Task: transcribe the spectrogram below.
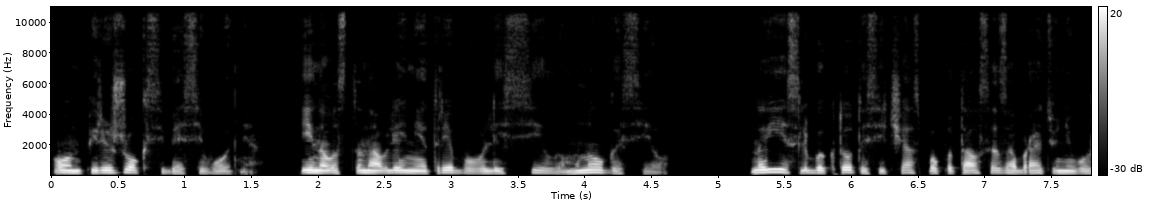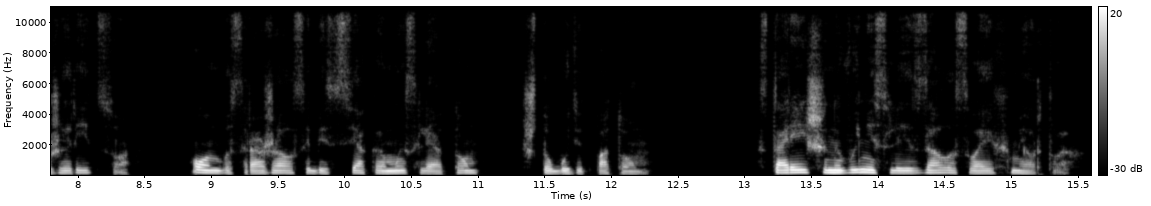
Он пережег себя сегодня, и на восстановление требовались силы, много сил. Но если бы кто-то сейчас попытался забрать у него жрицу, он бы сражался без всякой мысли о том, что будет потом. Старейшины вынесли из зала своих мертвых.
